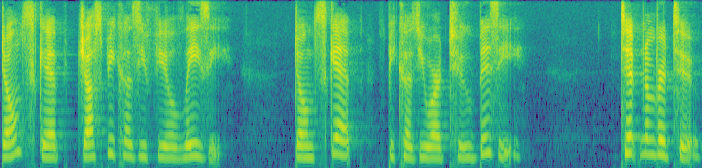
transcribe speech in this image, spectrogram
Don't skip just because you feel lazy. Don't skip because you are too busy. Tip number two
